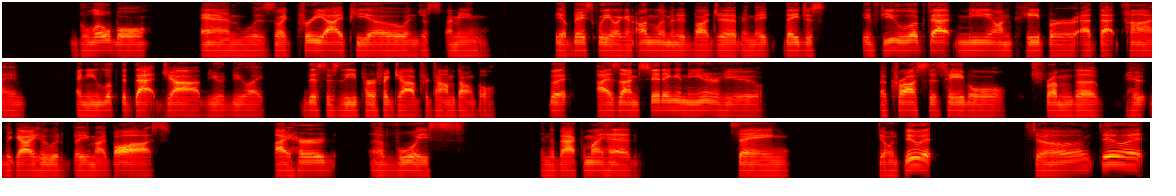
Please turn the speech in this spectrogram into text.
global, and was like pre IPO. And just, I mean, you know, basically like an unlimited budget. I mean, they they just if you looked at me on paper at that time and you looked at that job, you would be like, this is the perfect job for Tom Dunkel. But as I'm sitting in the interview across the table from the the guy who would be my boss, I heard a voice in the back of my head saying, Don't do it. Don't do it.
